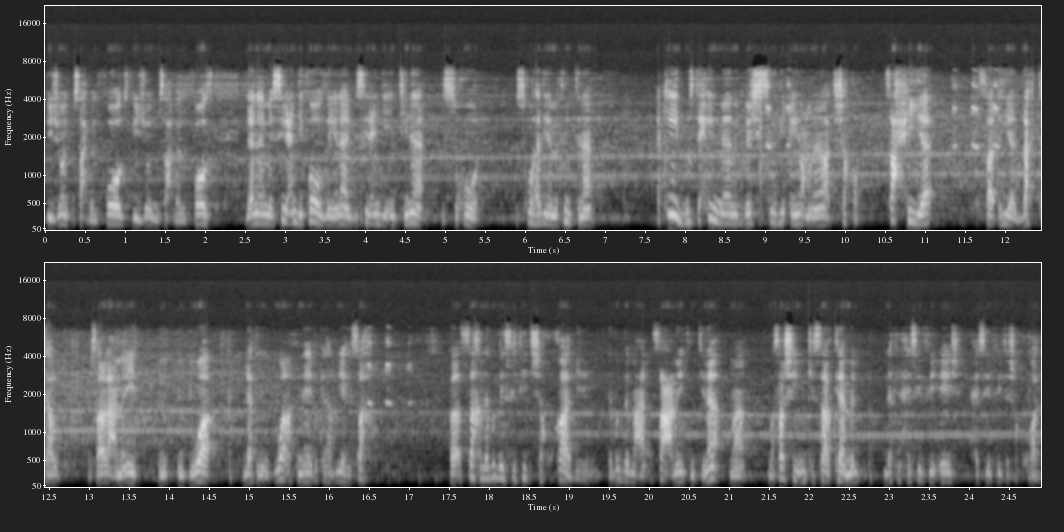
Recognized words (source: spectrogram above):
في joint مصاحبة لل folds في joint مصاحبة لل folds لأن لما يصير عندي fold هنا بيصير عندي انتناء للصخور. الصخور هذه لما تنتنى أكيد مستحيل ما يصير في أي نوع من أنواع التشقق. صح هي هي ductile وصار لها عمليه انطواء لكن الانطواء في النهاية بكره هذه هي صخر. فالصخر لابد يصير فيه تشققات يعني لابد مع صار عملية انتناء ما ما صار شيء انكسار كامل لكن حيصير في إيش؟ حيصير في تشققات.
